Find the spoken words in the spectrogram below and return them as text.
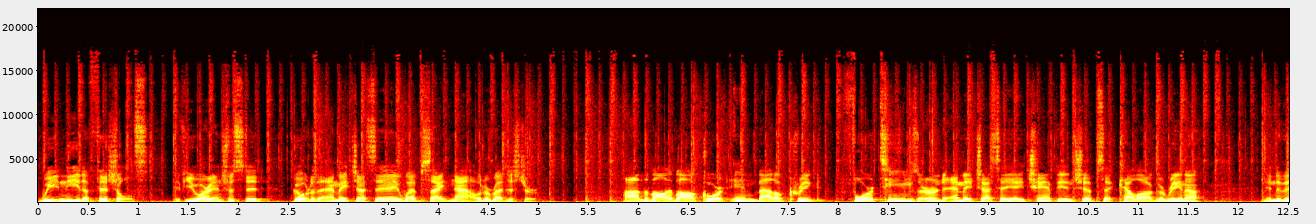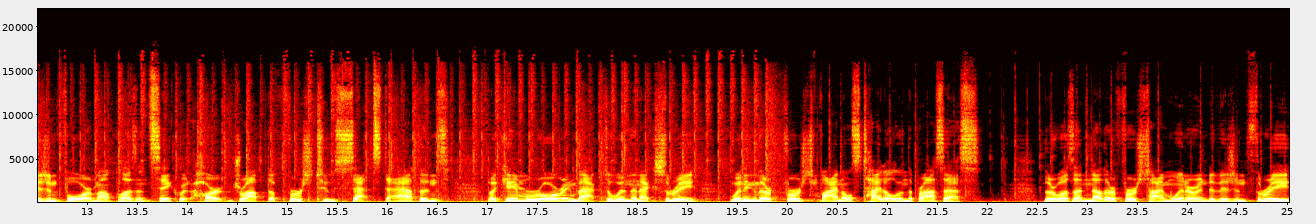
we need officials. If you are interested, go to the MHSAA website now to register. On the volleyball court in Battle Creek, four teams earned MHSAA championships at Kellogg Arena. In Division 4, Mount Pleasant Sacred Heart dropped the first two sets to Athens, but came roaring back to win the next three, winning their first finals title in the process. There was another first time winner in Division 3.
